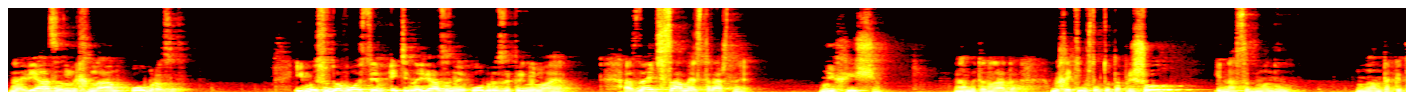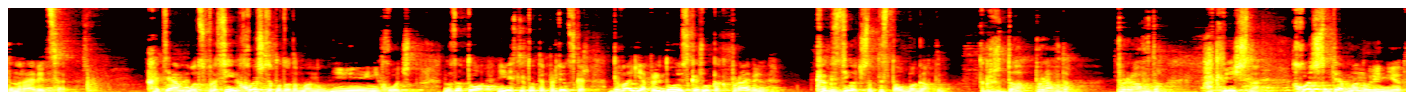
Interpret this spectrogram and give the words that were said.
навязанных нам образов. И мы с удовольствием эти навязанные образы принимаем. А знаете, самое страшное? Мы их ищем. Нам это надо. Мы хотим, чтобы кто-то пришел и нас обманул. Ну, нам так это нравится. Хотя вот спроси, хочет, чтобы кто-то обманул? Не, не хочет. Но зато, если кто-то придет и скажет, давай я приду и скажу, как правильно, как сделать, чтобы ты стал богатым. Ты говоришь, да, правда, правда, отлично. Хочешь, чтобы тебя обманули? Нет.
